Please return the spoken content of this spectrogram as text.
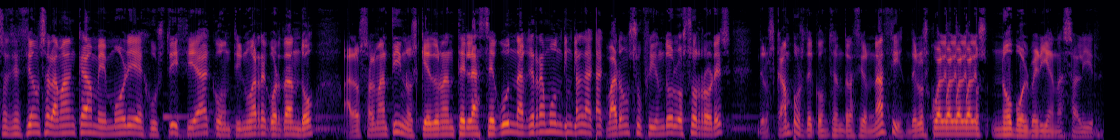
Asociación Salamanca Memoria y Justicia continúa recordando a los salmantinos que durante la Segunda Guerra Mundial acabaron sufriendo los horrores de los campos de concentración nazi, de los cuales no volverían a salir.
